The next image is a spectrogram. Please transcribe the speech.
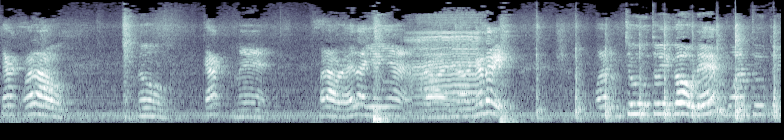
cắt bắt đầu no cắt nè bắt đầu để tay vô nha rồi rồi cắt đi one two three go đếm one two three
